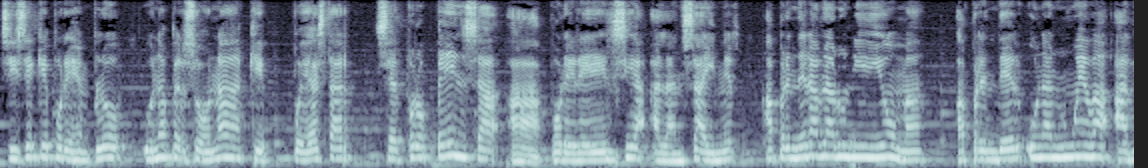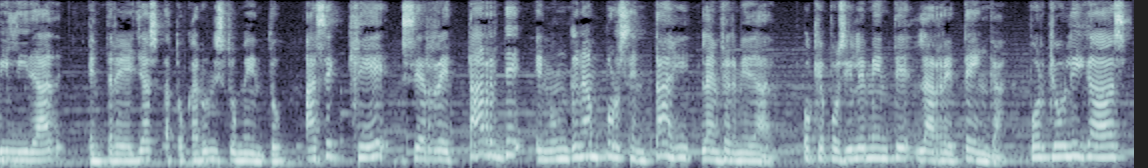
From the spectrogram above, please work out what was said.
sí sé que por ejemplo una persona que pueda estar ser propensa a por herencia al Alzheimer aprender a hablar un idioma, aprender una nueva habilidad, entre ellas a tocar un instrumento, hace que se retarde en un gran porcentaje la enfermedad o que posiblemente la retenga, porque obligas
